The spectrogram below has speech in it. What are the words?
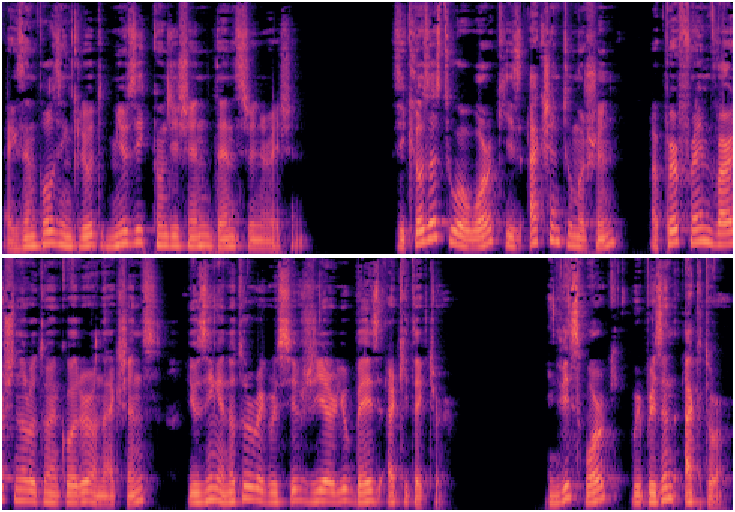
Examples include music conditioned dance generation. The closest to our work is Action2Motion, a per-frame variational autoencoder on actions using an autoregressive GRU-based architecture. In this work, we present Actor,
